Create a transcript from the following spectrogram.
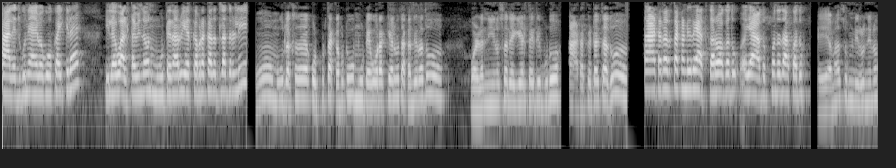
ಕಾಲೇಜ್ಗೂ ಯಾವಾಗ ಹೋಗಾಕಿಲ್ಲ ಇಲ್ಲ ಒಳ್ತಾವಿಂದ ಒಂದು ಮೂಟೆನಾರು ಎರ್ಕೊಬರಕ್ಕಾಗಲ್ಲ ಅದರಲ್ಲಿ? ಹ್ಞೂ ಮೂರು ಲಕ್ಷ ಕೊಟ್ಬಿಟ್ಟು ತಗೊಬಿಟ್ಟು ಮೂಟೆ ಊರಕ್ಕೆ ಕೆಲವು ತಗೊಂಡಿರೋದು ಒಳ್ಳೆ ನೀನು ಸರಿಯಾಗಿ ಹೇಳ್ತಾ ಇದ್ದಿ ಬಿಡು. ಆಟ ಕೆಟ್ಟೋಯ್ತು ಅದು? ಆಟಗಾರ ತಗೊಂಡಿದ್ರೆ ಯಾತ್ಕಾರ ಹೋಗೋದು. ಯಾವ್ದಕ್ಕೆ ಬಂದದ ಹಾಕೋದು? ಅಮ್ಮ ಸುಮ್ಮನಿರು ನೀನು.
